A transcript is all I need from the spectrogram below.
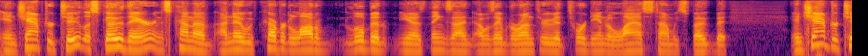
in chapter 2 let's go there and it's kind of i know we've covered a lot of a little bit you know things I, I was able to run through it toward the end of the last time we spoke but in chapter 2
